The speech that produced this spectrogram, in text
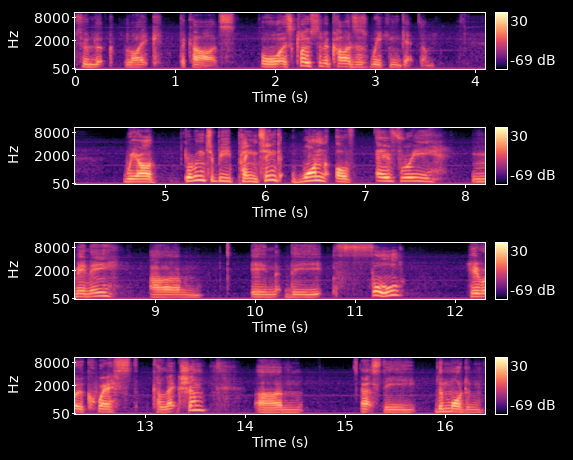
to look like the cards or as close to the cards as we can get them. We are going to be painting one of every mini um, in the full Hero Quest collection. Um, that's the, the modern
